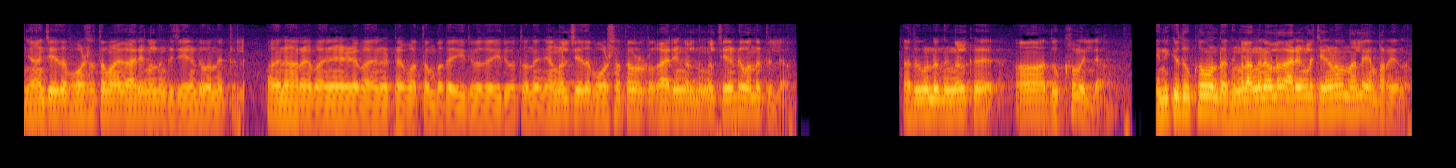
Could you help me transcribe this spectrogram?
ഞാൻ ചെയ്ത പോഷത്വമായ കാര്യങ്ങൾ നിങ്ങൾക്ക് ചെയ്യേണ്ടി വന്നിട്ടില്ല. പതിനാറ് പതിനേഴ് പതിനെട്ട് പത്തൊമ്പത് ഇരുപത് ഇരുപത്തൊന്ന് ഞങ്ങൾ ചെയ്ത ഭോഷത്വമുള്ള കാര്യങ്ങൾ നിങ്ങൾ ചെയ്യേണ്ടി വന്നിട്ടില്ല. അതുകൊണ്ട് നിങ്ങൾക്ക് ആ ദുഃഖമില്ല. എനിക്ക് ദുഃഖമുണ്ട്. നിങ്ങൾ അങ്ങനെയുള്ള കാര്യങ്ങൾ ചെയ്യണമെന്നല്ല ഞാൻ പറയുന്നത്.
